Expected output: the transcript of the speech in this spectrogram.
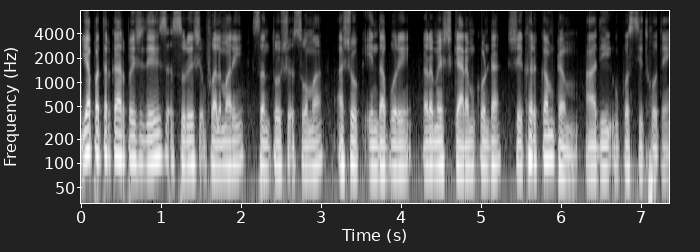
या पत्रकार परिषदेस सुरेश फलमारी संतोष सोमा अशोक इंदापुरे रमेश कॅरमकोंडा शेखर कमटम आदी उपस्थित होते.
